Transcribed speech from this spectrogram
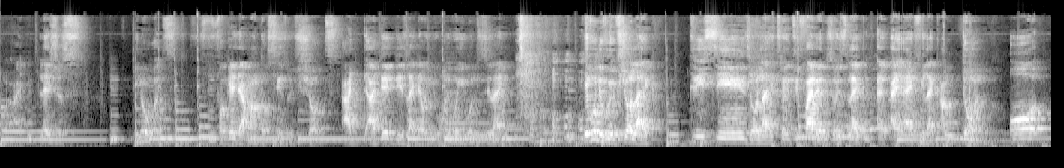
or I, let's just you know what? Forget the amount of scenes we've shot. I, I did this like that when you want when you want to see like even if we've shot like three scenes or like twenty five episodes, like I, I, I feel like I'm done. Or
